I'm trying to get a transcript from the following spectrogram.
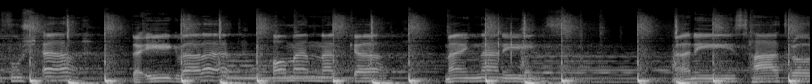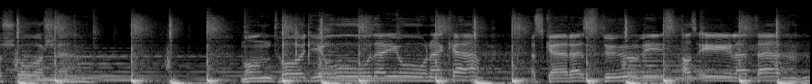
Fuss el, de ég veled, ha menned kell. Menj, ne nézz, ne nézz hátra sohasem. Mondd, hogy jó, de jó nekem, ez keresztül visz az életem.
